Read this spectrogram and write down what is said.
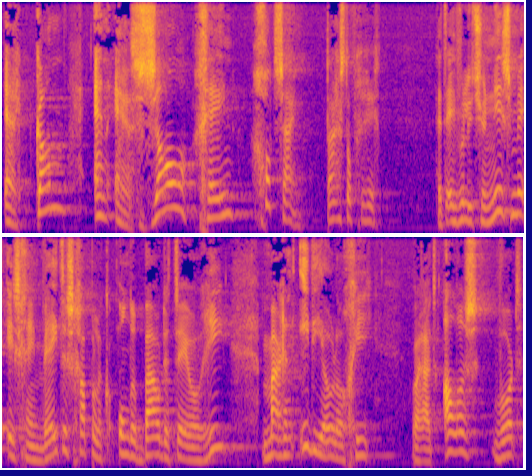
er kan en er zal geen God zijn. Daar is het op gericht. Het evolutionisme is geen wetenschappelijk onderbouwde theorie, maar een ideologie waaruit alles wordt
